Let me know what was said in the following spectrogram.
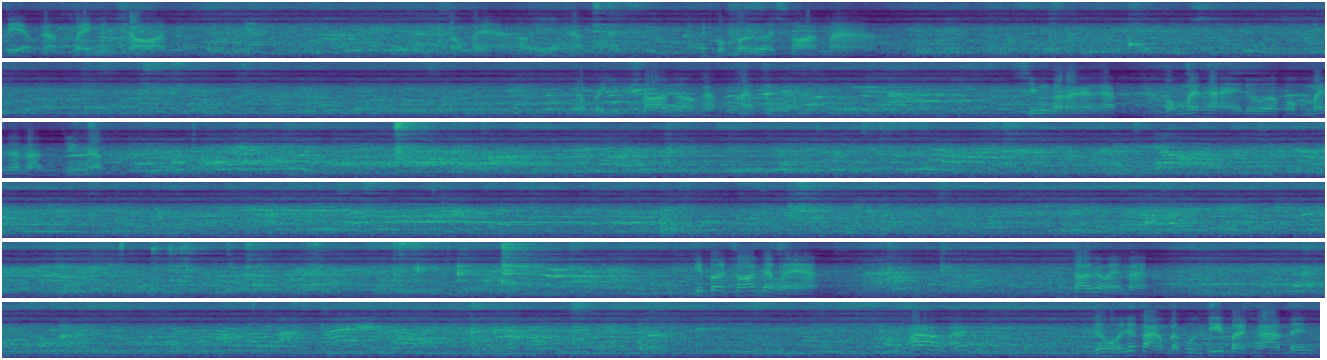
ระเบียบครับ ไม่มีช้อน ต้องไปหาเอาเองครับให้ผมบริวช้อนมาต้องไปหยิบช้อนเอาครับแป๊บนึงครับชิมก่อนแล้วกันครับ ผมไม่ถ่ายให้ดูครับผมไม่ถนัดจริงครับ คิดว่าช้อนจากไหนอะช้อนจากไหนมาเอาข้าวไหมเดี๋ยวผมจะสั่งแบบคุณจิ๊บมาชามหนึ่ง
